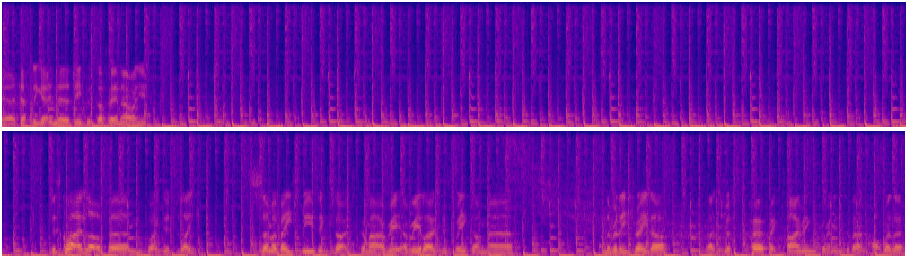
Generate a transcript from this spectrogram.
Yeah, definitely getting the deeper stuff here now, aren't you? There's quite a lot of um, quite good like summer-based music starting to come out. I, re- I realised this week on uh, on the release radar, like just perfect timing coming into that hot weather.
